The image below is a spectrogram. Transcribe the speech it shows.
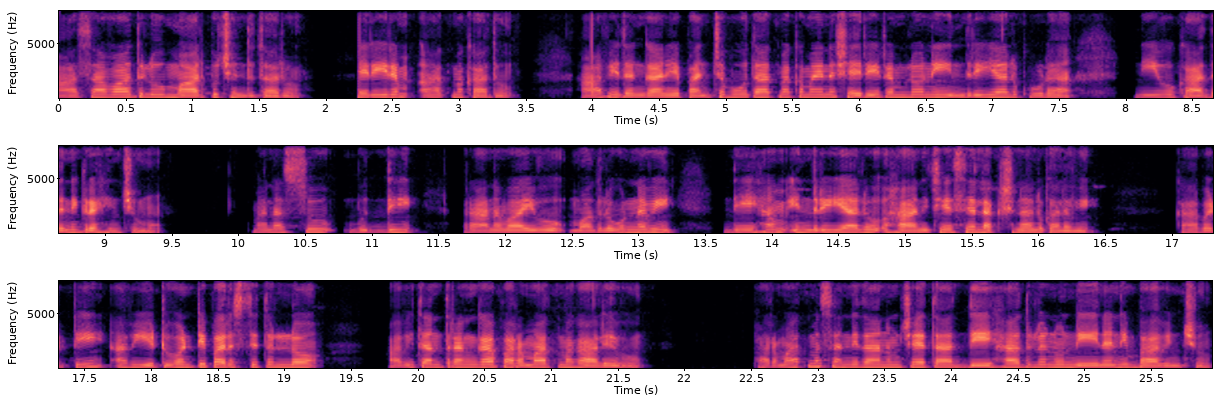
ఆశావాదులు మార్పు చెందుతారు. శరీరం ఆత్మ కాదు. ఆ విధంగానే పంచభూతాత్మకమైన శరీరంలోని ఇంద్రియాలు కూడా నీవు కాదని గ్రహించుము. మనస్సు బుద్ధి ప్రాణవాయువు మొదలుగున్నవి దేహం ఇంద్రియాలు హాని చేసే లక్షణాలు కలవి. కాబట్టి అవి ఎటువంటి పరిస్థితుల్లో అవితంత్రంగా పరమాత్మ కాలేవు. పరమాత్మ సన్నిధానం చేత దేహాదులను నేనని భావించు.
